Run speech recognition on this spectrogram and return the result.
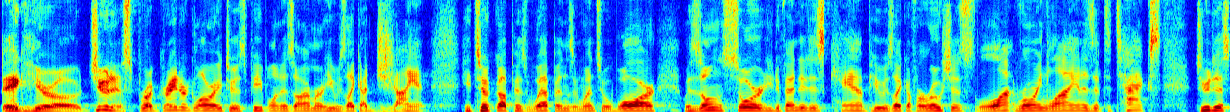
big hero. Judas brought greater glory to his people in his armor. He was like a giant. He took up his weapons and went to war. With his own sword, he defended his camp. He was like a ferocious, roaring lion as it attacks. Judas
